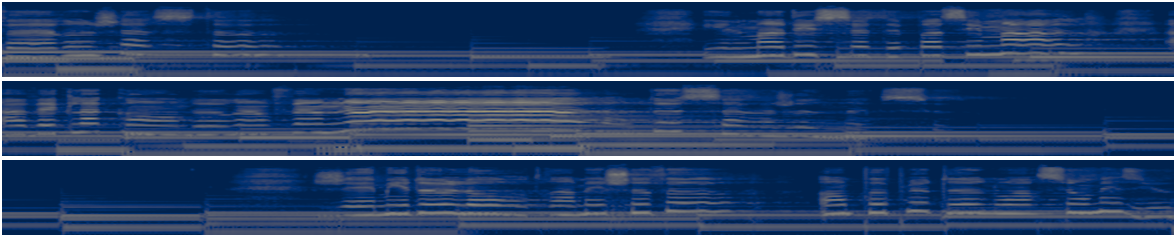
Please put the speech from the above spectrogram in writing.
faire un geste. Il m'a dit c'était pas si mal avec la candeur infernale de sa jeunesse. J'ai mis de l'ordre à mes cheveux, un peu plus de noir sur mes yeux.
